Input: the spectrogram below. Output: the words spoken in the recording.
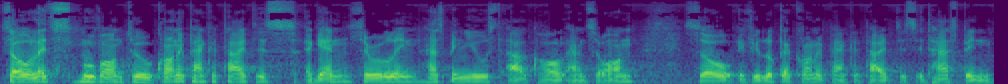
So let's move on to chronic pancreatitis. Again, cerulean has been used, alcohol, and so on. So if you look at chronic pancreatitis, it has been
